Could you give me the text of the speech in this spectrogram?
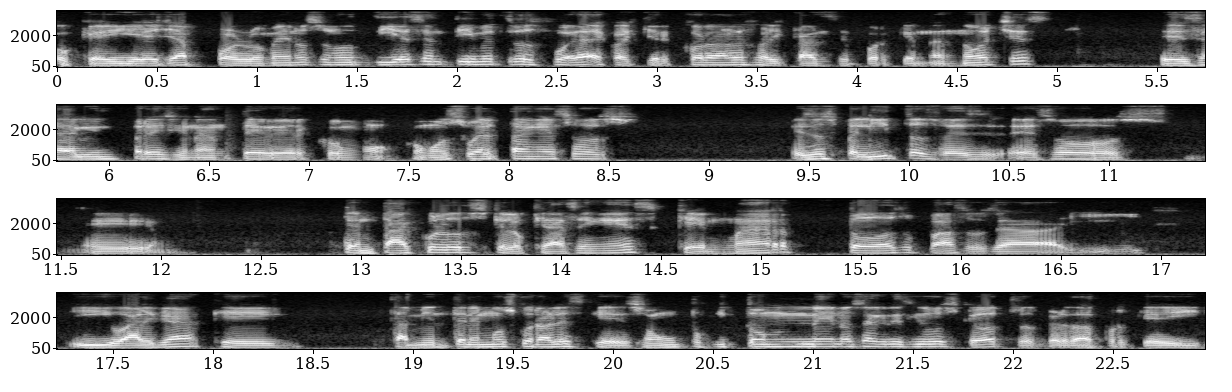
ok, ella por lo menos unos 10 centímetros fuera de cualquier coral a su alcance, porque en las noches es algo impresionante ver cómo, cómo sueltan esos, esos pelitos, esos eh, tentáculos que lo que hacen es quemar todo a su paso, o sea, y, y valga que también tenemos corales que son un poquito menos agresivos que otros, ¿verdad? Porque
